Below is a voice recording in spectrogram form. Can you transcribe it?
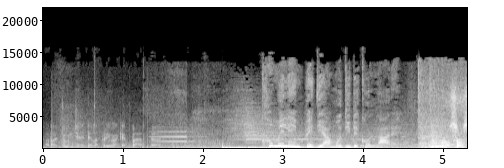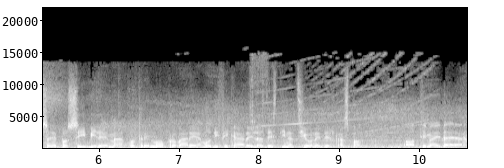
Raggiungetela prima che parta. Come le impediamo di decollare? Non so se è possibile, ma potremmo provare a modificare la destinazione del trasporto. Ottima idea.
